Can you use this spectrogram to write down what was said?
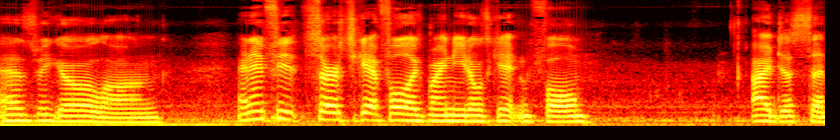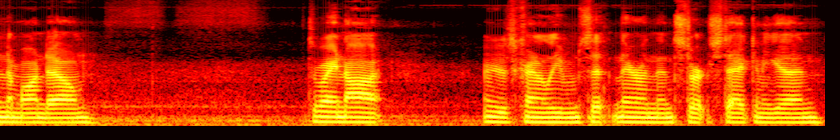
As we go along. And if it starts to get full, like my needle's getting full, I just send them on down to my knot. And just kind of leave them sitting there and then start stacking again.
